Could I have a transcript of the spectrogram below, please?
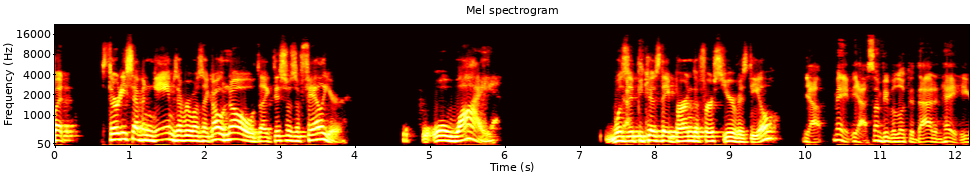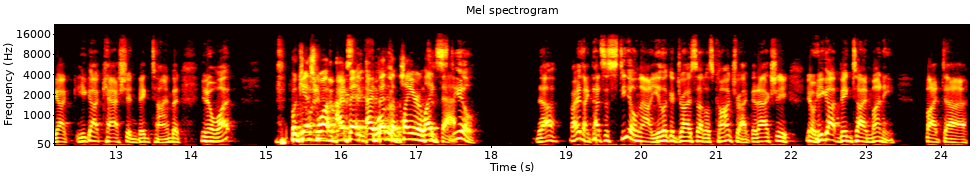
but 37 games, everyone's like, "Oh no, like this was a failure." Well, why? Was yeah. it because they burned the first year of his deal? Yeah, maybe. Yeah, some people looked at that and hey, he got he got cashed in big time. But you know what? But guess what? I bet I bet the player like that. Steal. Yeah, right. Like that's a steal now. You look at Draisaitl's contract. That actually, you know, he got big time money, but uh,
